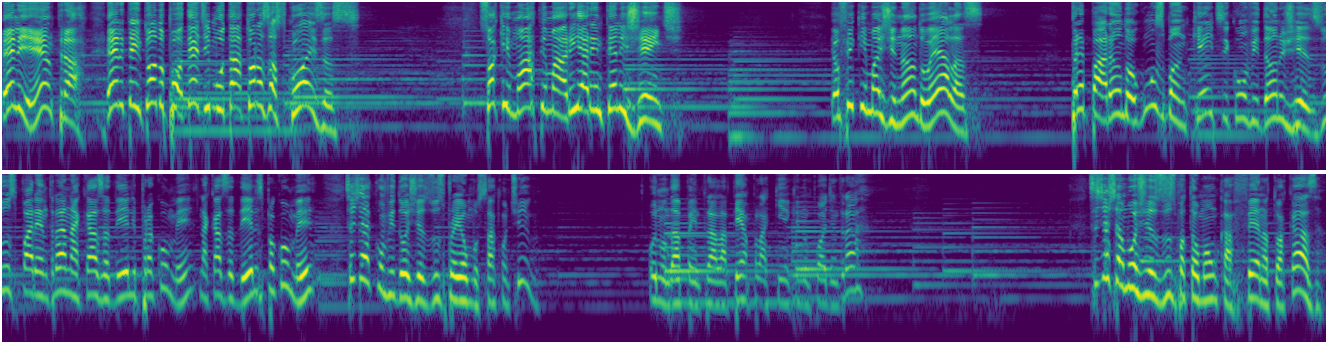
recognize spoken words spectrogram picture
ele entra. Ele tem todo o poder de mudar todas as coisas. Só que Marta e Maria eram inteligentes. Eu fico imaginando elas preparando alguns banquetes e convidando Jesus para entrar na casa dele para comer, na casa deles para comer. Você já convidou Jesus para ir almoçar contigo? Ou não dá para entrar lá? Tem a plaquinha que não pode entrar? Você já chamou Jesus para tomar um café na tua casa?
